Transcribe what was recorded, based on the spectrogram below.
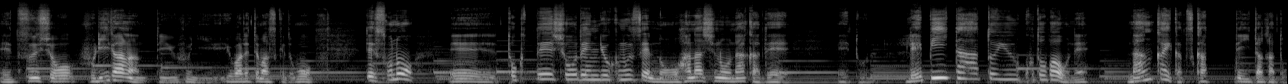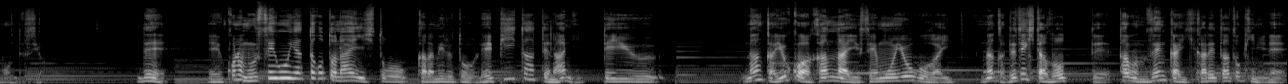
えー、通称フリラランっていうふうに言われてますけども。でその、えー、特定省電力無線のお話の中で、えーと、レピーターという言葉をね何回か使っていたかと思うんですよ。で、えー、この無線をやったことない人から見るとレピーターって何っていうなんかよくわかんない専門用語がなんか出てきたぞって多分前回聞かれた時にね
